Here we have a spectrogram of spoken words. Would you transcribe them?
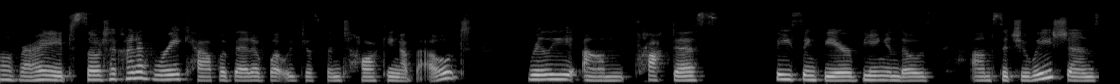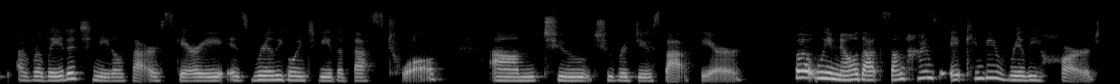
All right. So, to kind of recap a bit of what we've just been talking about, really um, practice facing fear, being in those um, situations uh, related to needles that are scary is really going to be the best tool um, to, to reduce that fear. But we know that sometimes it can be really hard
